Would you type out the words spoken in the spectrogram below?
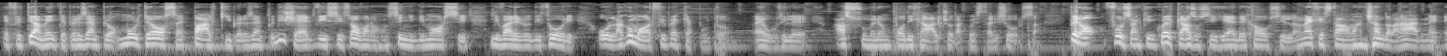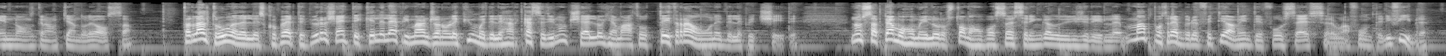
Effettivamente, per esempio, molte ossa e palchi, per esempio, di cervi si trovano con segni di morsi di vari roditori o lagomorfi perché appunto è utile assumere un po' di calcio da questa risorsa. Però forse anche in quel caso si chiede Cousil, non è che stava mangiando la carne e non sgranocchiando le ossa? Tra l'altro una delle scoperte più recenti è che le lepri mangiano le piume delle carcasse di un uccello chiamato tetraone delle peccete. Non sappiamo come il loro stomaco possa essere in grado di digerirle, ma potrebbero effettivamente forse essere una fonte di fibre.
